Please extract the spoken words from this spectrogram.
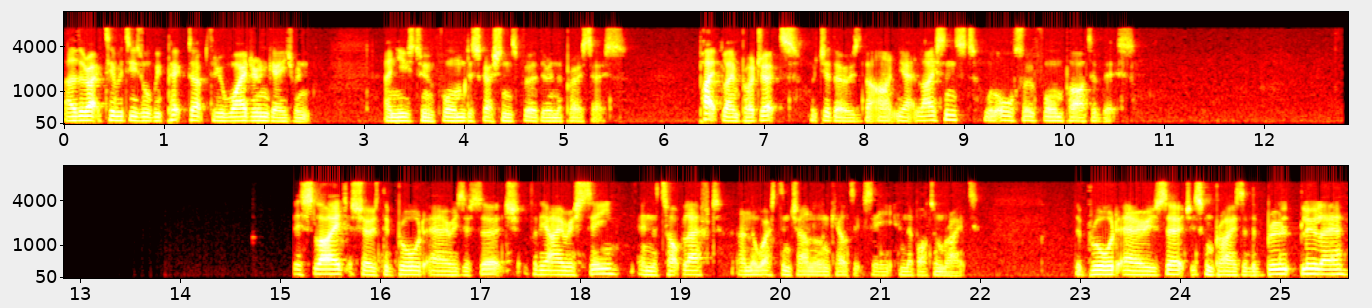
Other activities will be picked up through wider engagement and used to inform discussions further in the process. Pipeline projects, which are those that aren't yet licensed, will also form part of this. This slide shows the broad areas of search for the Irish Sea in the top left and the Western Channel and Celtic Sea in the bottom right. The broad area of search is comprised of the blue layer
